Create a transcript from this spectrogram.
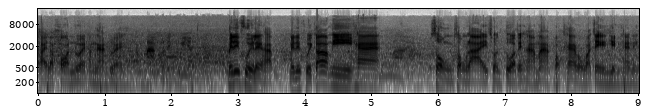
ถ่ายละครด้วยทำงานด้วยครับกับหมากเราได้คุยยังไม่ได้คุยเลยครับ ไม่ได้คุยก็มีแค่ส่งส่งไลน์ส่วนตัวไปหาหมากบอกแค่บอกว่าใจเย็นๆแค่นี้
